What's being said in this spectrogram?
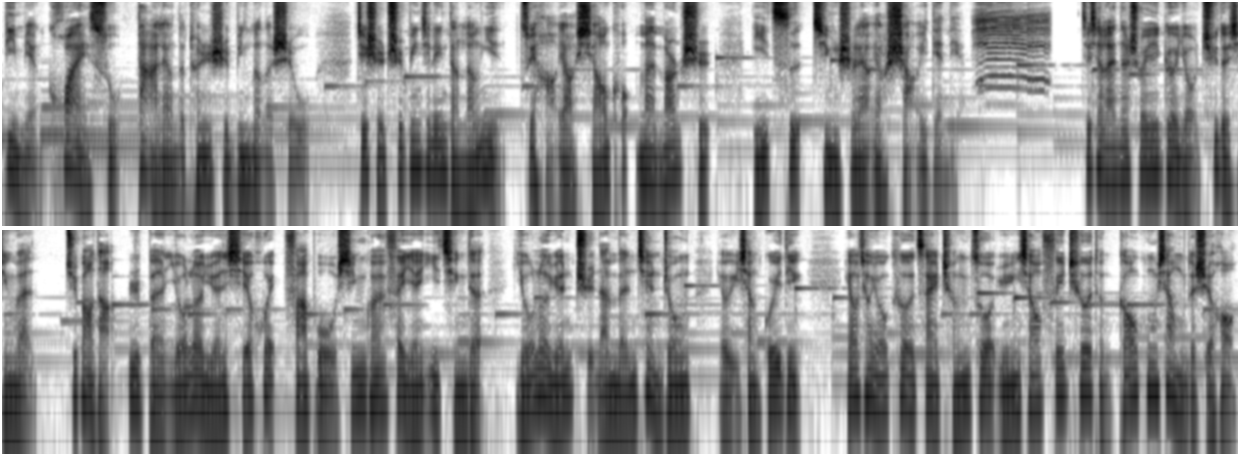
避免快速大量的吞食冰冷的食物。即使吃冰淇淋等冷饮，最好要小口慢慢吃，一次进食量要少一点点。接下来呢说一个有趣的新闻。据报道，日本游乐园协会发布新冠肺炎疫情的游乐园指南文件中有一项规定，要求游客在乘坐云霄飞车等高空项目的时候，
